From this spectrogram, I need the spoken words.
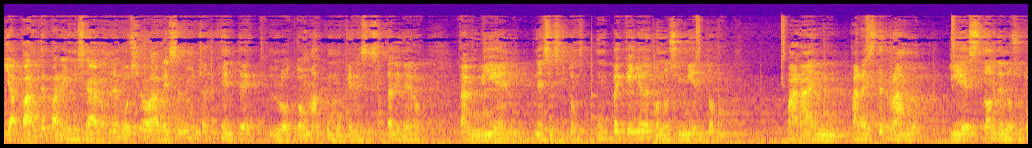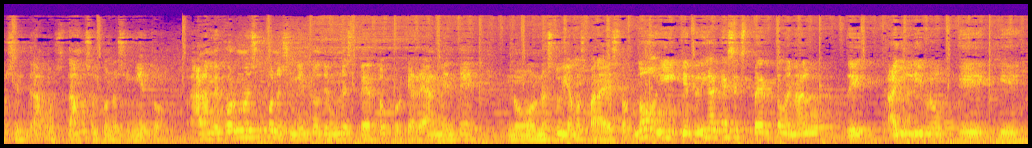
Y, aparte para iniciar un negocio a veces mucha gente lo toma como que necesita dinero. También necesito un pequeño de conocimiento para, para este ramo y es donde nosotros entramos, damos el conocimiento. A lo mejor no es un conocimiento de un experto porque realmente no, no estudiamos para esto. No, y quien te diga que es experto en algo, de, hay un libro que,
